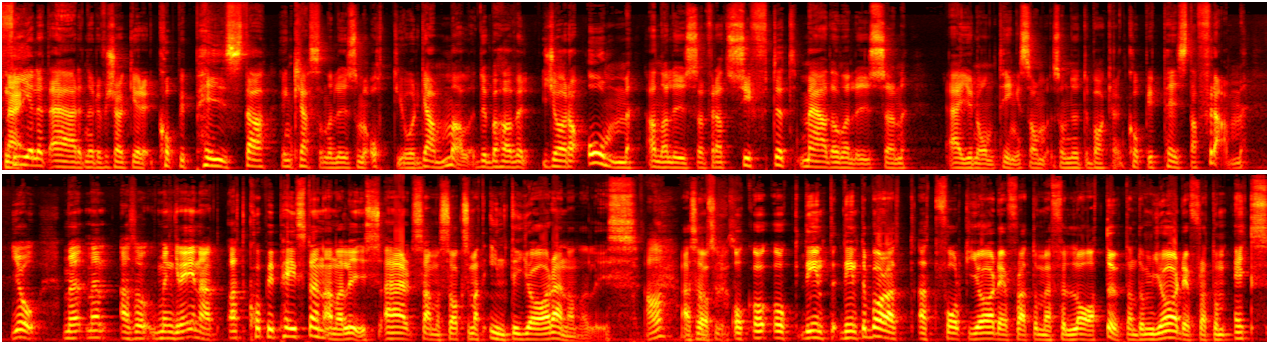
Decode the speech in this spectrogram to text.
Nej. Felet är när du försöker copy-pasta en klassanalys som är 80 år gammal. Du behöver göra om analysen för att syftet med analysen är ju någonting som, som du inte bara kan copy-pasta fram. Jo, men, men, alltså, men grejen är att, att copy-pasta en analys är samma sak som att inte göra en analys. Ja, Alltså, absolut. och och, och det, är inte, det är inte bara att, att folk gör det för att de är för lata, utan de gör det för att de ex,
